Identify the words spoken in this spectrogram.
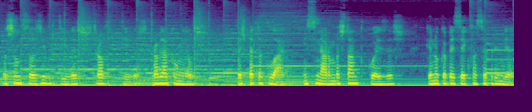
Eles são pessoas divertidas, extrovertidas, trabalhar com eles foi espetacular, ensinaram bastante coisas que eu nunca pensei que fosse aprender.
